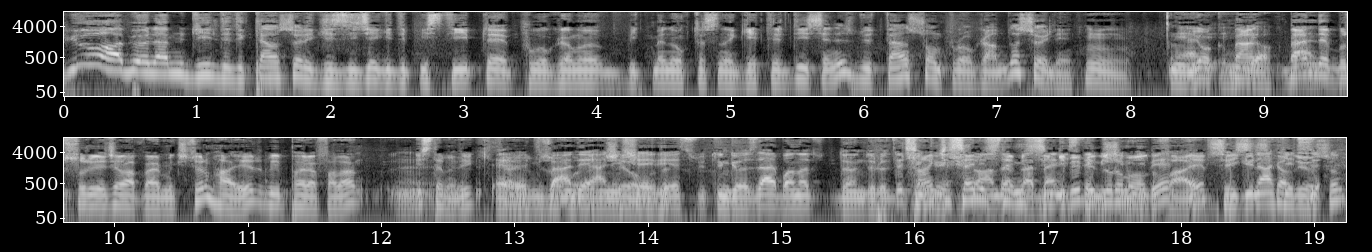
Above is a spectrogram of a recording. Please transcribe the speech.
Yo abi önemli değil dedikten sonra gizlice gidip isteyip de programı bitme noktasına getirdiyseniz lütfen son programda söyleyin. Yani yok ben yok, ben, ben- de bu soruya cevap vermek istiyorum. Hayır bir para falan istemedik. Evet ben de hani şey şey, diye bütün gözler bana döndürüldü. Çünkü Sanki sen istemişsin ben gibi bir durum oldu gibi. Fahir. Bir günah kalıyorsun.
